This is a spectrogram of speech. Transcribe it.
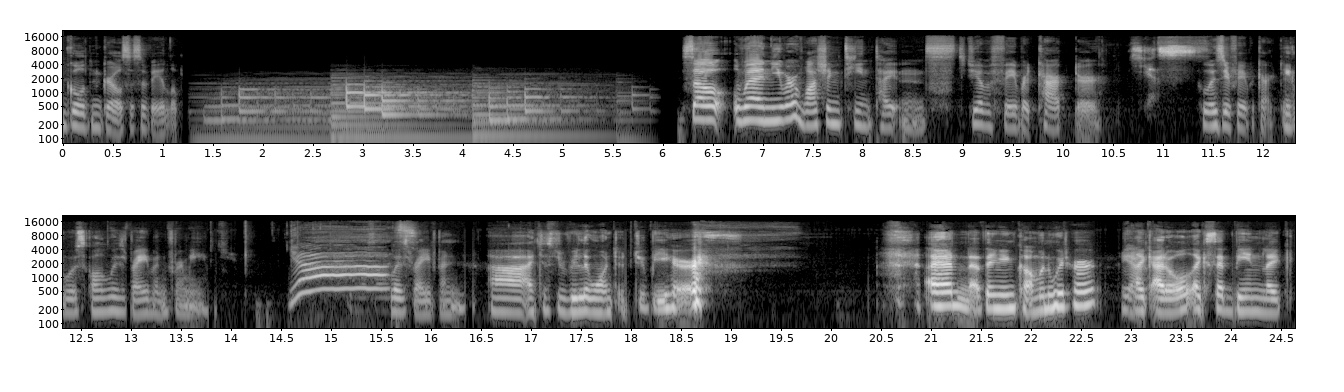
Golden Girls is available. So, when you were watching Teen Titans, did you have a favorite character? yes Who was your favorite character? it was always raven for me Yeah. Was Raven. Uh, I just really wanted to be her. I had nothing in common with her, Yeah. like at all, except being like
